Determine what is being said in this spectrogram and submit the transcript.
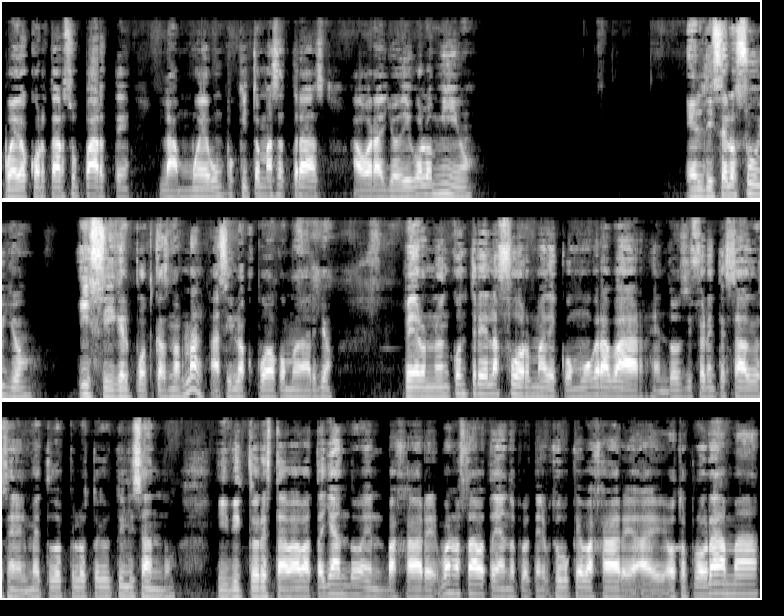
puedo cortar su parte, la muevo un poquito más atrás, ahora yo digo lo mío, él dice lo suyo y sigue el podcast normal, así lo puedo acomodar yo pero no encontré la forma de cómo grabar en dos diferentes audios en el método que lo estoy utilizando y Víctor estaba batallando en bajar, eh, bueno, estaba batallando, pero tuvo que bajar eh, otro programa,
